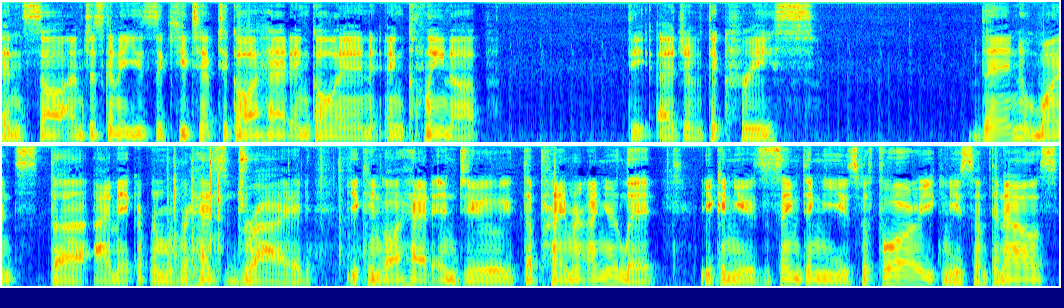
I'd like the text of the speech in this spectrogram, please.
And so I'm just going to use the Q-tip to go ahead and go in and clean up the edge of the crease. Then once the eye makeup remover has dried, you can go ahead and do the primer on your lid. You can use the same thing you used before, you can use something else.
